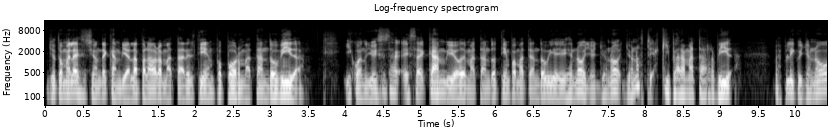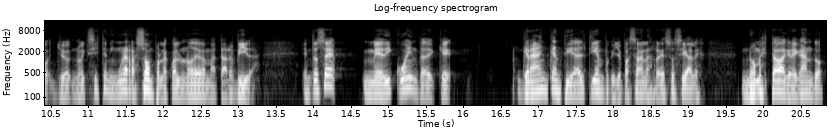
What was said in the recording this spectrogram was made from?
yo tomé la decisión de cambiar la palabra matar el tiempo por matando vida. Y cuando yo hice ese cambio de matando tiempo a matando vida, dije, no, yo, yo, no, yo no estoy aquí para matar vida. Me explico, yo no, yo, no existe ninguna razón por la cual uno debe matar vida. Entonces me di cuenta de que gran cantidad del tiempo que yo pasaba en las redes sociales no me estaba agregando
